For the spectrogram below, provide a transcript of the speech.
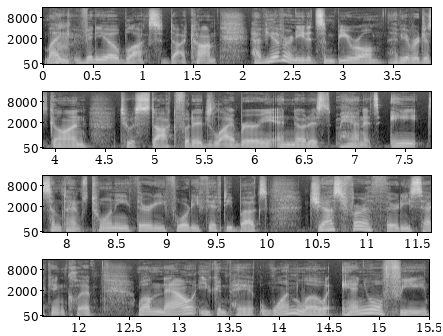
like hmm. videoblocks.com. Have you ever needed some B roll? Have you ever just gone to a stock footage library and noticed, man, it's eight, sometimes 20, 30, 40, 50 bucks just for a 30 second clip? Well, now you can pay one low annual fee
